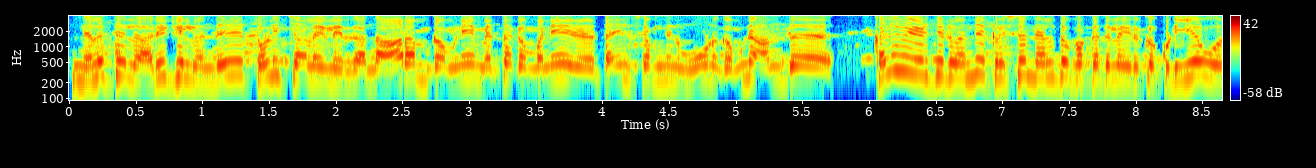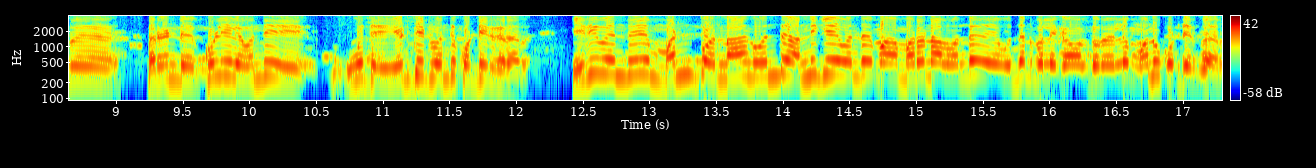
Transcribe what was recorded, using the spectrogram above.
நிலத்தில் அருகில் வந்து தொழிற்சாலைகள் இருக்கு. அந்த ஆரம் கம்பெனி மெத்த கம்பெனி டைல்ஸ் கம்பெனி மூணு கம்பெனி அந்த கழிவை எடுத்துட்டு வந்து கிருஷ்ணன் நிலத்து பக்கத்துல இருக்கக்கூடிய ஒரு ரெண்டு குழியில வந்து ஊத்தி எடுத்துட்டு வந்து கொட்டியிருக்கிறாரு. இது வந்து மண் நாங்க வந்து அன்னைக்கே வந்து ம- மறுநாள் வந்து உத்தன்பள்ளி காவல்துறையில மனு கொடுத்திருக்கிறார்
